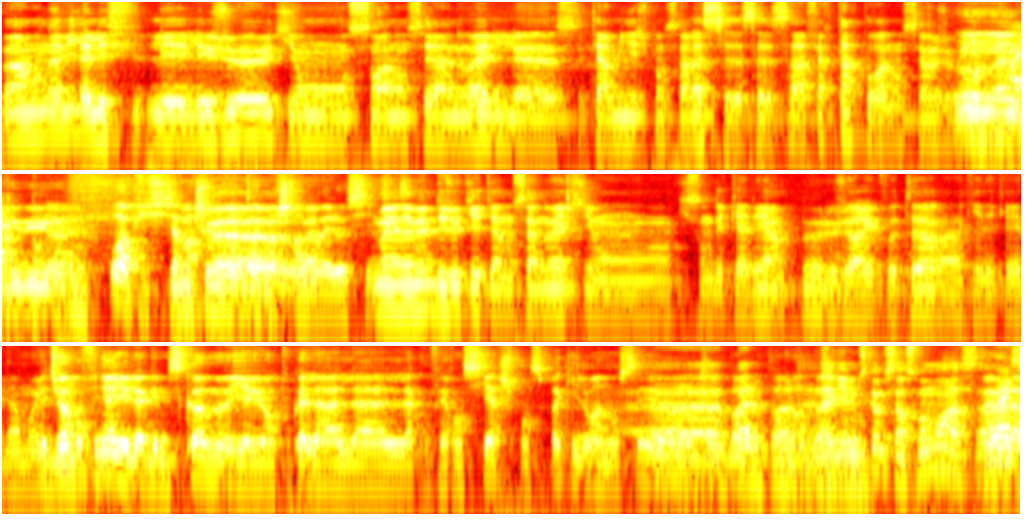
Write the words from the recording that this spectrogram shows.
bah, à mon avis, là, les, fi- les, les jeux qui ont, sont annoncés à Noël, euh, c'est terminé. Je pense que là, ça, ça- ça va faire tard pour annoncer un jeu. Oui, oui, Noël oui. Ouais. Oh, puis si ça Donc, marche au printemps, il euh, marchera à ouais. Noël aussi. Mais il y en a même des jeux qui étaient annoncés à Noël qui, ont, qui sont décalés un peu. Le jeu Harry Potter, là, qui est décalé d'un mois Mais et tu vois, pour finir, il y a eu la Gamescom, il y a eu en tout cas la, la, la conférencière, je pense pas qu'ils l'ont annoncé. euh, Euh, la. Gamescom, c'est en ce moment là, ça Ouais, Ouais, Mais ça.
